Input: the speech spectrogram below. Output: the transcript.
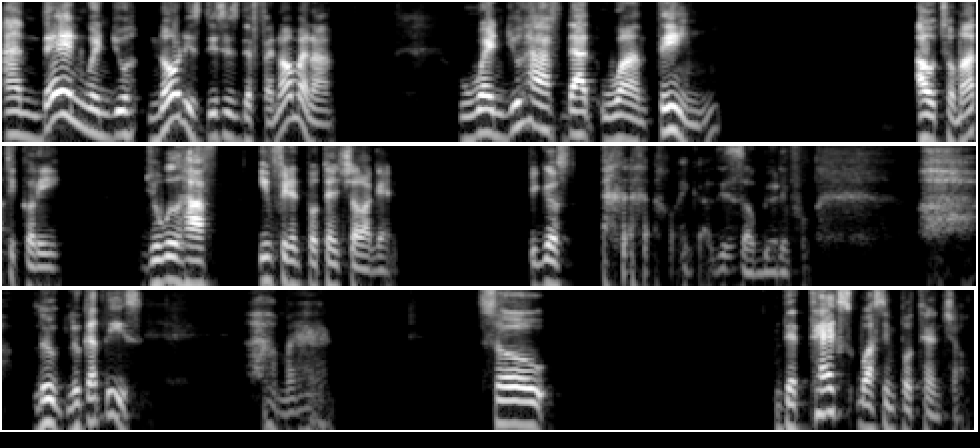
And then when you notice this is the phenomena when you have that one thing automatically you will have infinite potential again. Because oh my god this is so beautiful. Look look at this. Oh man. So the text was in potential.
